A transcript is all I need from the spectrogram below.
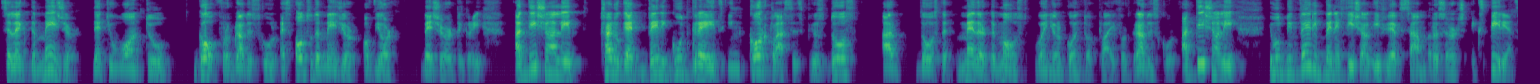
select the major that you want to go for graduate school as also the major of your bachelor degree. Additionally, try to get very good grades in core classes because those are those that matter the most when you're going to apply for graduate school. Additionally, it would be very beneficial if you have some research experience.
